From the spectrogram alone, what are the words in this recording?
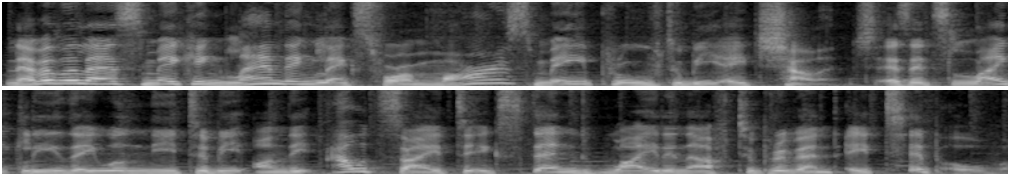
Nevertheless, making landing legs for Mars may prove to be a challenge, as it's likely they will need to be on the outside to extend wide enough to prevent a tip over.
